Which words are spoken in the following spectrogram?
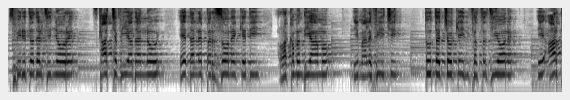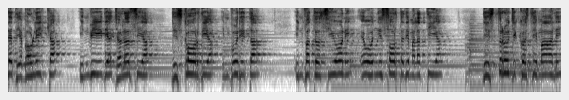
Spirito del Signore, scaccia via da noi e dalle persone che ti raccomandiamo i malefici, tutto ciò che è infestazione e arte diabolica, invidia, gelosia, discordia, impurità, infatuazioni e ogni sorta di malattia. Distruggi questi mali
